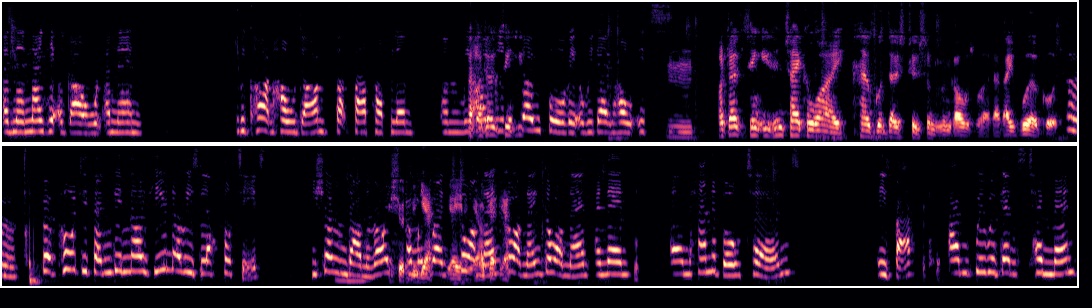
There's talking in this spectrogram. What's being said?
And then they hit a goal, and then we can't hold on. That's our problem. And we But I don't, don't either think you- go for it or we don't hold. It's Mm. I don't think you can take away how good those two Sunderland goals were. That they were good. mm. but poor defending. Though, if you know he's left-footed, you shove him down the right, and we yeah, went, yeah, go yeah, on I then, go on then, go on then, and then um, Hannibal turned his back, and we were against ten men,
